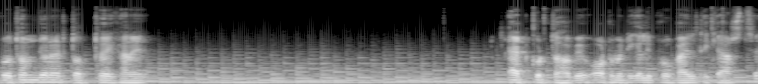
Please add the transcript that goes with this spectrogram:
প্রথম জনের তথ্য এখানে অ্যাড করতে হবে অটোমেটিক্যালি প্রোফাইল থেকে আসছে।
